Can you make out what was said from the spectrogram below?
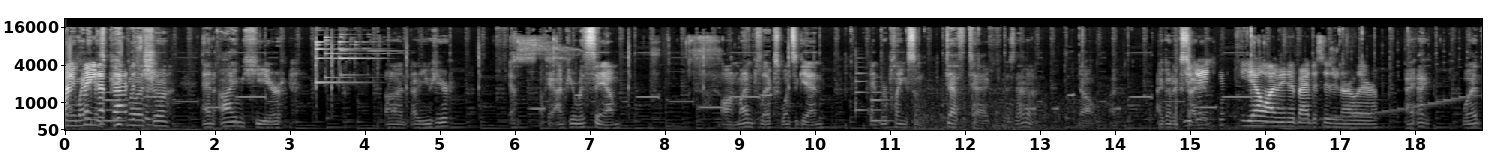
My name is Pig Malitia, and I'm here. Uh, are you here? Yes. Okay, I'm here with Sam on Mineplex once again, and we're playing some Death Tag. Is that a? No, I, I got You excited. didn't yell I made a bad decision earlier. I, I, what?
